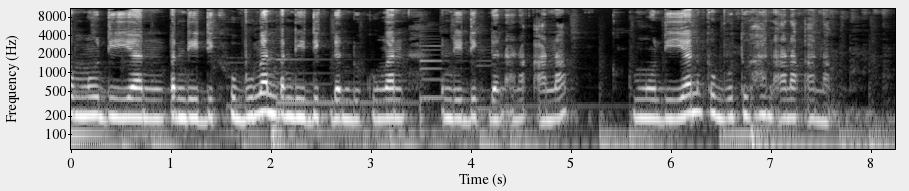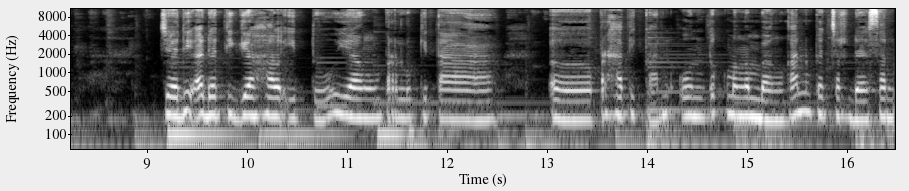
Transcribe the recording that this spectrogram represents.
kemudian pendidik, hubungan pendidik dan dukungan pendidik dan anak-anak, kemudian kebutuhan anak-anak. Jadi ada tiga hal itu yang perlu kita uh, perhatikan untuk mengembangkan kecerdasan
